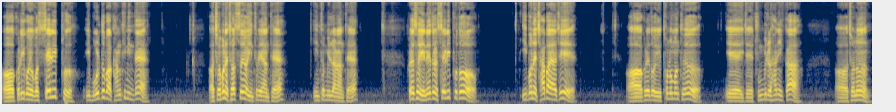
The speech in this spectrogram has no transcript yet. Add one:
어 그리고 요거 세리프 이 몰드바 강팀인데 어 저번에 졌어요 인터레한테. 인터밀란한테 그래서 얘네들 세리프도 이번에 잡아야지. 어 그래도 이 토너먼트 예 이제 준비를 하니까 어 저는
